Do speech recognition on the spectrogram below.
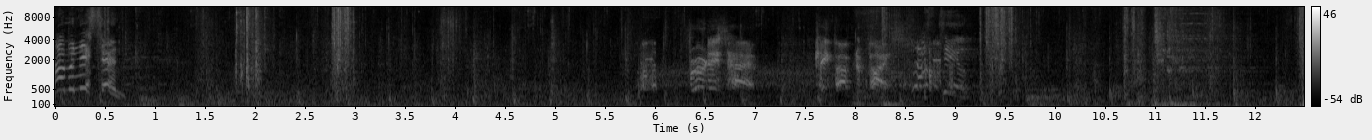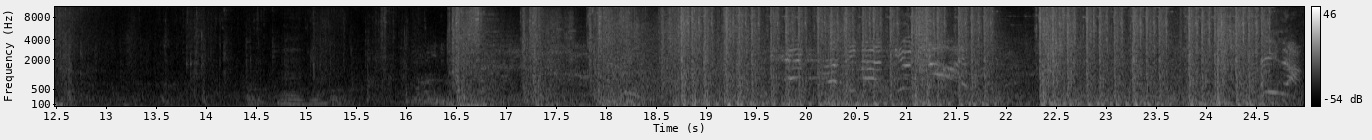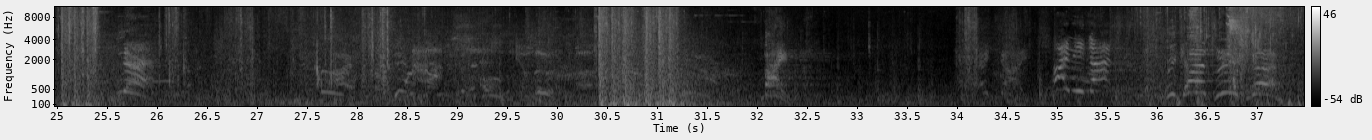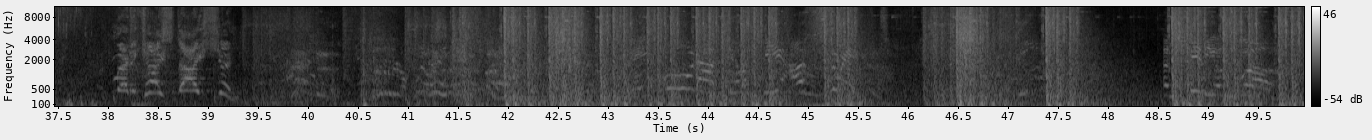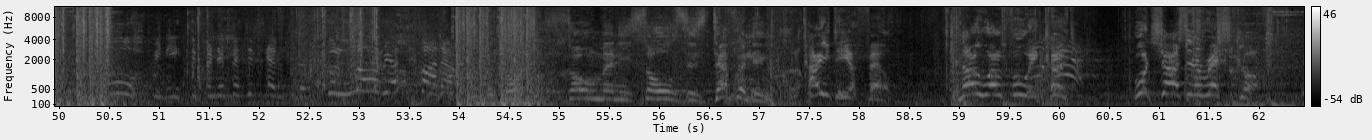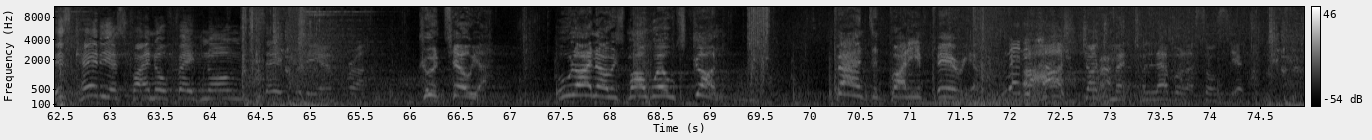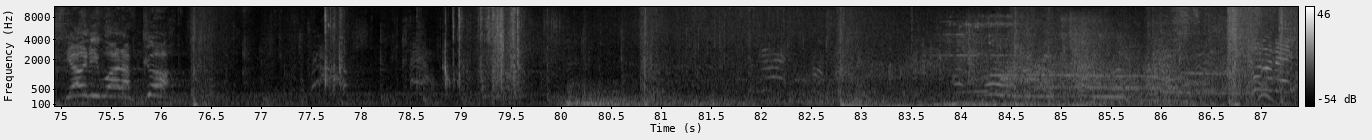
Ammunition! Through this ham. Keep up the pace. Platil! Emperor demands you die! Enough! Now! Mine! I need that! We can't reach them! Medicae station! May all our kills be unswift! A million worlds! All beneath the beneficent Emperor's glorious banner! So many souls is deafening. Cadia fell. No one thought he could. What chance did the rest got? Is Cadia's final fate known save for the Emperor? Couldn't tell ya. All I know is my world's gone. Abandoned by the Imperium. A harsh judgment to level, Associate. It's the only one I've got. Holiday!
